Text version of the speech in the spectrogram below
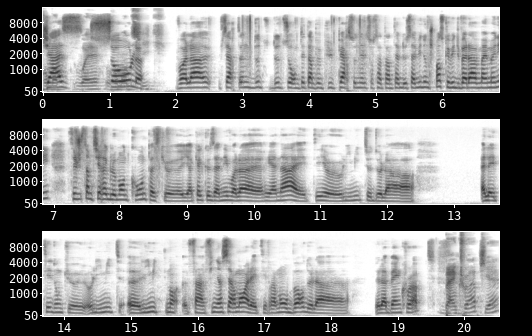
Jazz, ouais, soul. romantique. voilà, certaines d'autres seront peut-être un peu plus personnelles sur certains thèmes de sa vie. Donc je pense que Bitch Better Have My Money, c'est juste un petit règlement de compte parce que il y a quelques années, voilà, Rihanna a été aux limites de la elle a été donc euh, aux limites euh, limitement enfin financièrement, elle a été vraiment au bord de la de la bankrupt. Bankrupt, yeah.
